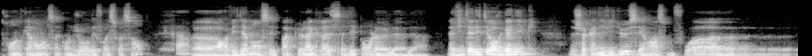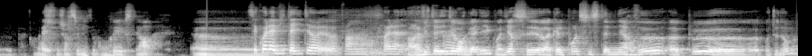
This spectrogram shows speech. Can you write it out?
30, 40, 50 jours, des fois 60. Euh, alors évidemment, c'est pas que la graisse, ça dépend la, la, vitalité organique de chaque individu, ses reins, son foie, euh, bah, comment se fait ses mitochondries, etc. Euh, c'est quoi la vitalité euh, enfin, voilà. Alors, La vitalité organique, on va dire, c'est euh, à quel point le système nerveux peut, autonome,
